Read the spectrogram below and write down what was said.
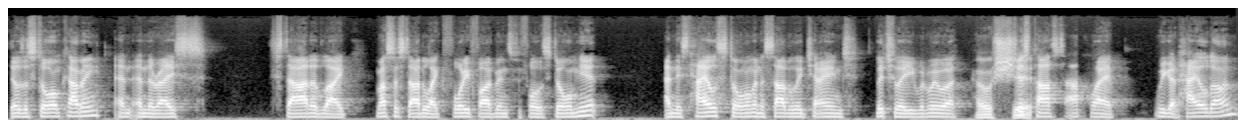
there was a storm coming, and and the race started like must have started like forty five minutes before the storm hit, and this hailstorm and a southerly change. Literally, when we were Oh, shit. just past halfway, we got hailed on.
